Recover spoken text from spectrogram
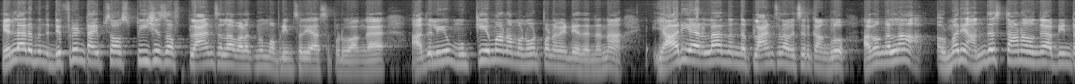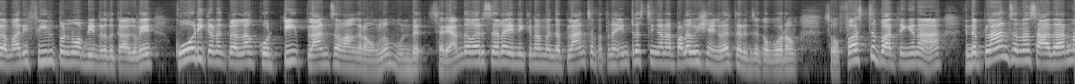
எல்லாரும் இந்த different types of species of plants எல்லாம் வளர்க்கணும் அப்படின்னு சொல்லி ஆசைப்படுவாங்க. அதுலேயும் முக்கியமாக நம்ம நோட் பண்ண வேண்டியது என்னென்னா யார் யாரெல்லாம் அந்தந்த பிளான்ஸ்லாம் வச்சுருக்காங்களோ அவங்கெல்லாம் ஒரு மாதிரி அந்தஸ்தானவங்க அப்படின்ற மாதிரி ஃபீல் பண்ணும் அப்படின்றதுக்காகவே கோடிக்கணக்கில் எல்லாம் கொட்டி பிளான்ஸை வாங்குறவங்களும் உண்டு. சரி அந்த வரிசையில் இன்னைக்கு நம்ம இந்த பிளான்ஸை பற்றின இன்ட்ரெஸ்டிங்கான பல விஷயங்களை தெரிஞ்சுக்க போகிறோம் ஸோ ஃபஸ்ட்டு பார்த்தீங்கன்னா இந்த பிளான்ஸ் எல்லாம் சாதாரண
